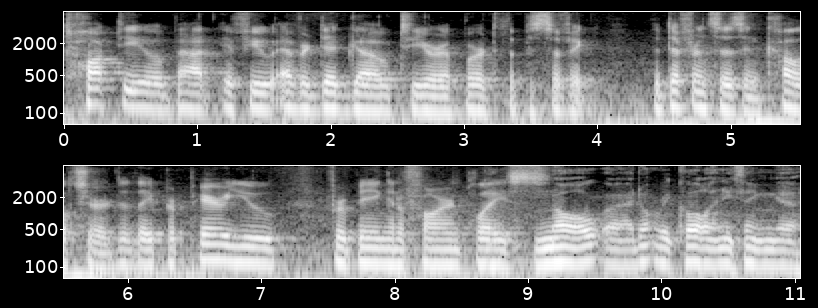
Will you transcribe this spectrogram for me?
talk to you about if you ever did go to Europe or to the Pacific, the differences in culture? Did they prepare you for being in a foreign place? No, uh, I don't recall anything uh,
